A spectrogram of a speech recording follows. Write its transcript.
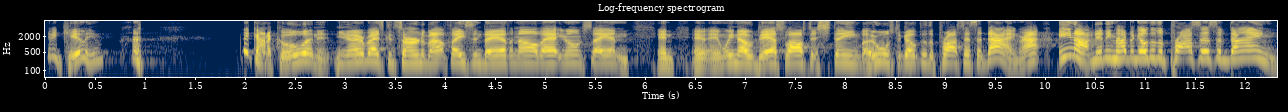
He didn't kill him. Be kind of cool, wouldn't it? You know, everybody's concerned about facing death and all that, you know what I'm saying? And, and, and we know death's lost its sting, but who wants to go through the process of dying, right? Enoch didn't even have to go through the process of dying.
